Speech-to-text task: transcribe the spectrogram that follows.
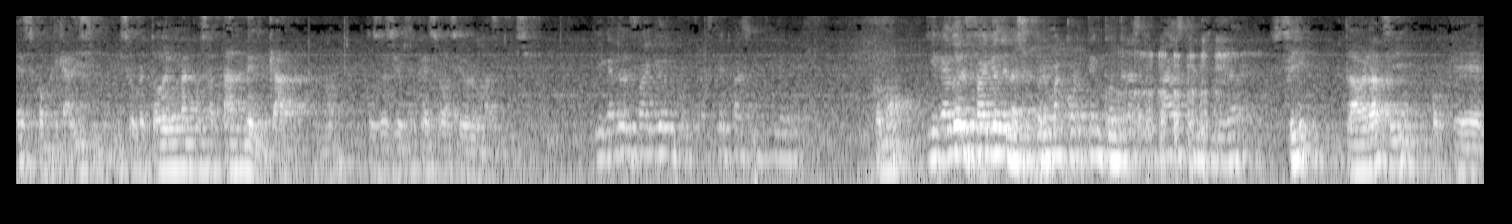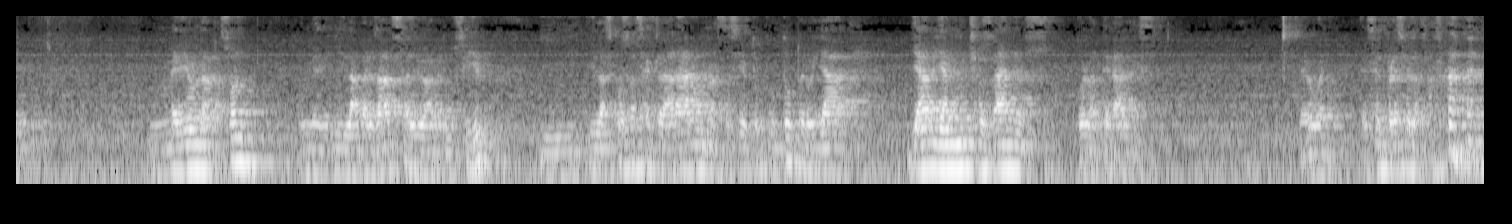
es complicadísimo y sobre todo en una cosa tan delicada. ¿no? Entonces yo creo que eso ha sido lo más difícil. Llegado el fallo, ¿encontraste paz en ti? ¿Cómo? Llegado el fallo de la Suprema Corte, ¿encontraste paz, tranquilidad? Sí, la verdad sí, porque me dieron la razón y, me- y la verdad salió a relucir y, y las cosas se aclararon hasta cierto punto, pero ya, ya había muchos daños colaterales. Pero bueno, es el precio de la fama.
